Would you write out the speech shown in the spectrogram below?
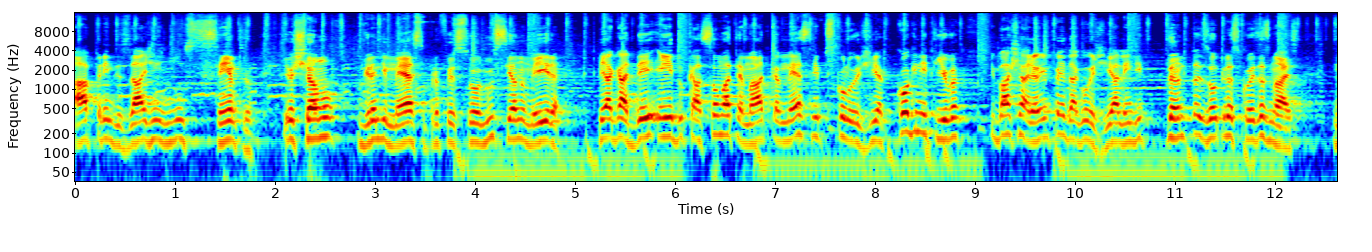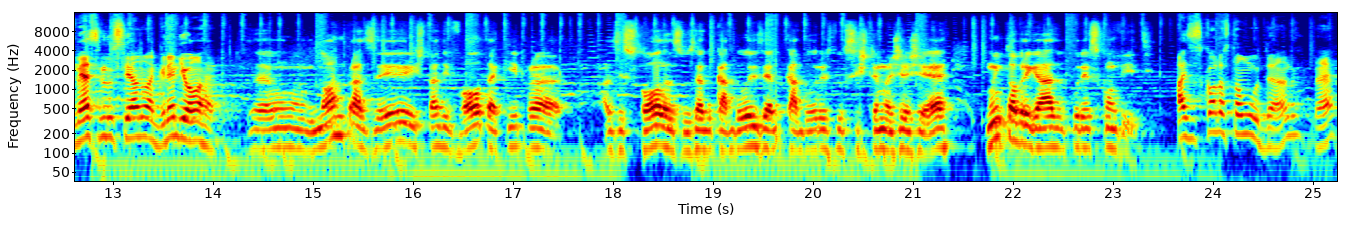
a aprendizagem no centro. Eu chamo o grande mestre, professor Luciano Meira, PhD em Educação Matemática, mestre em Psicologia Cognitiva e bacharel em Pedagogia, além de tantas outras coisas mais. Mestre Luciano, uma grande honra. É um enorme prazer estar de volta aqui para as escolas, os educadores e educadoras do sistema GGE. Muito obrigado por esse convite. As escolas estão mudando, né?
